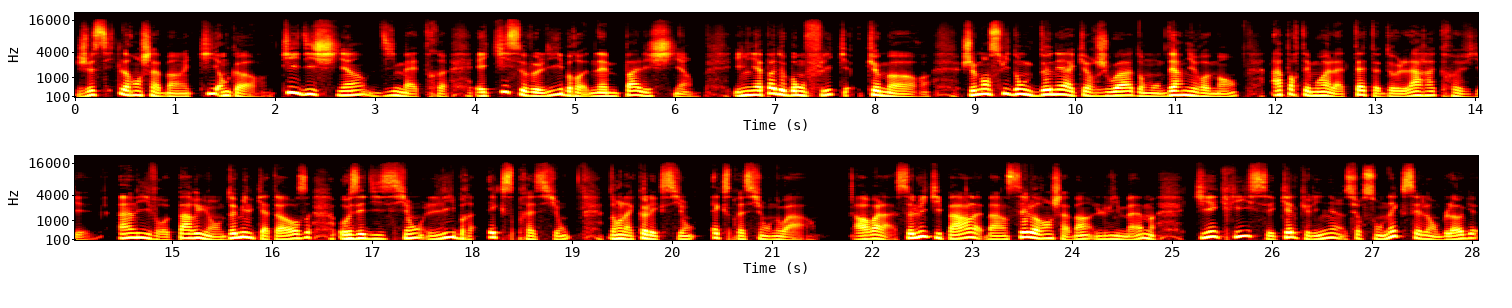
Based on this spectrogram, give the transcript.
Je cite Laurent Chabin, qui encore Qui dit chien dit maître, et qui se veut libre n'aime pas les chiens. Il n'y a pas de bon flic que mort. Je m'en suis donc donné à cœur joie dans mon dernier roman, Apportez-moi la tête de Lara Crevier un livre paru en 2014 aux éditions Libre Expression dans la collection Expression Noire. Alors voilà, celui qui parle, ben, c'est Laurent Chabin lui-même, qui écrit ces quelques lignes sur son excellent blog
